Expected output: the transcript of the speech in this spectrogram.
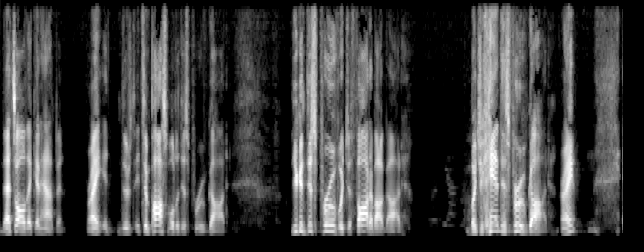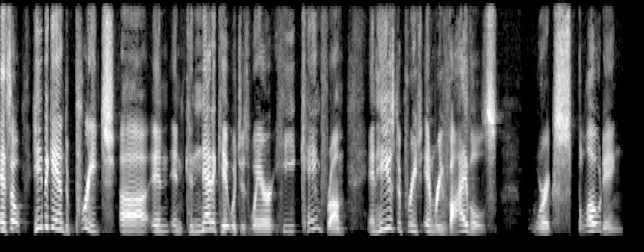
That's all that can happen, right? It, it's impossible to disprove God. You can disprove what you thought about God, but you can't disprove God, right? And so he began to preach uh, in, in Connecticut, which is where he came from. And he used to preach, and revivals were exploding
